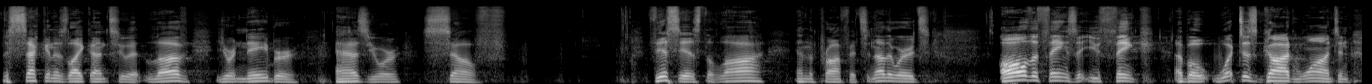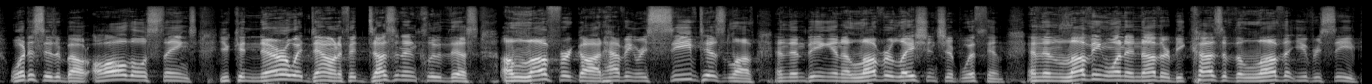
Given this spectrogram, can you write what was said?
The second is like unto it love your neighbor as yourself. This is the law and the prophets. In other words, all the things that you think about what does God want and what is it about all those things you can narrow it down. If it doesn't include this a love for God having received his love and then being in a love relationship with him and then loving one another because of the love that you've received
